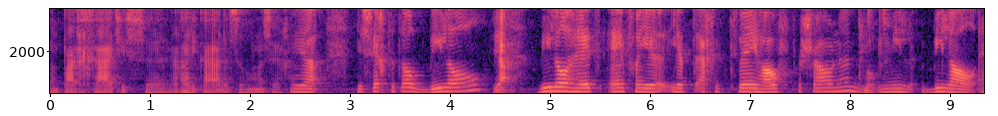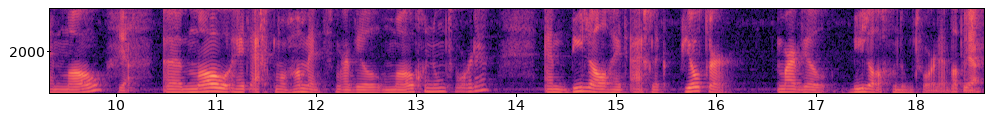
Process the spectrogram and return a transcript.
een paar graadjes radicaler, zullen we maar zeggen. Ja, je zegt het al, Bilal. Ja, Bilal heet een van je... Je hebt eigenlijk twee hoofdpersonen. Klopt. Bilal en Mo. ja, Eh, Mo heet eigenlijk Mohammed, maar wil Mo genoemd worden. En Bilal heet eigenlijk Piotr, maar wil Bilal genoemd worden. Wat is, Ja.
